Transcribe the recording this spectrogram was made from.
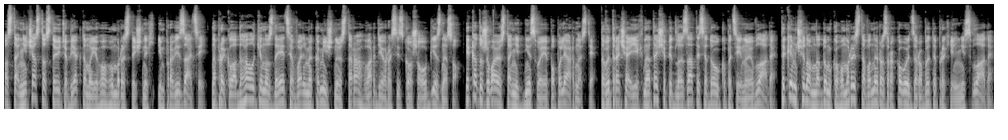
Останні часто стають об'єктами його гумористичних імпровізацій. Наприклад, Галкіну здається вельми комічною стара гвардія російського шоу-бізнесу, яка доживає останні дні своєї популярності та витрачає їх на те, щоб підлизатися до окупаційної влади. Таким чином, на думку гумориста, вони розраховують заробити прихильність влади.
